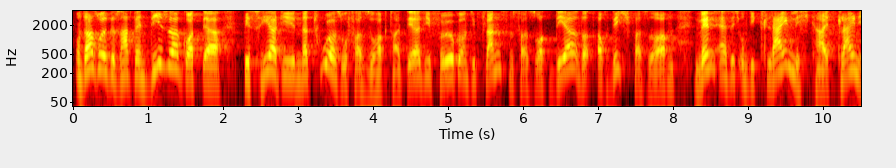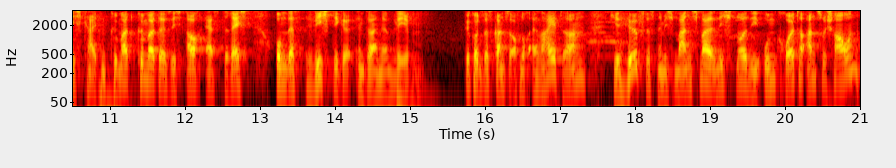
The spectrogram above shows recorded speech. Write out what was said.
Und da soll gesagt werden, dieser Gott, der bisher die Natur so versorgt hat, der die Vögel und die Pflanzen versorgt, der wird auch dich versorgen. Wenn er sich um die Kleinlichkeit, Kleinigkeiten kümmert, kümmert er sich auch erst recht um das Wichtige in deinem Leben. Wir könnten das Ganze auch noch erweitern. Hier hilft es nämlich manchmal nicht nur, die Unkräuter anzuschauen.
